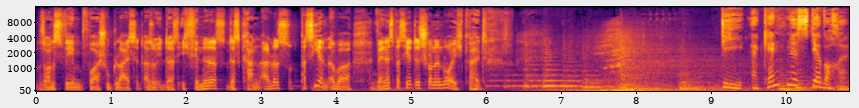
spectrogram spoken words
sonst wem Vorschub leistet. Also das, ich finde, das, das kann alles passieren. Aber wenn es passiert, ist schon eine Neuigkeit. Die Erkenntnis der Woche.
